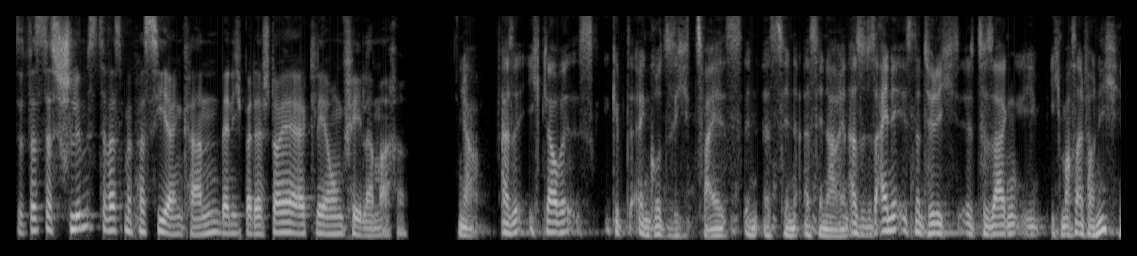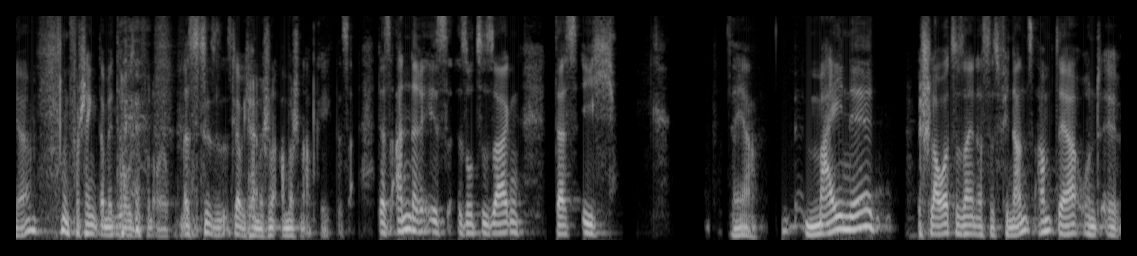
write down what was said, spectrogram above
was ist das Schlimmste, was mir passieren kann, wenn ich bei der Steuererklärung Fehler mache? Ja, also ich glaube, es gibt ein grundsätzlich zwei äh, Szenarien. Also das eine ist natürlich äh, zu sagen, ich mache es einfach nicht, ja, und verschenke damit Tausende von Euro. Das, das, das glaube ich, haben wir schon, haben wir schon abgelegt. Das, das andere ist sozusagen, dass ich, naja, meine schlauer zu sein als das Finanzamt, ja, und äh,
